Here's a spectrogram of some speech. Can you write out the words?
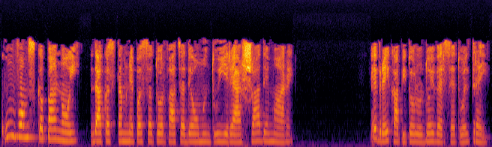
Cum vom scăpa noi dacă stăm nepăsători față de o mântuire așa de mare? Evrei, capitolul 2, versetul 3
